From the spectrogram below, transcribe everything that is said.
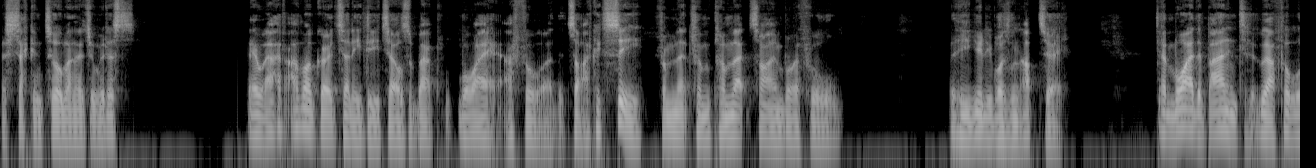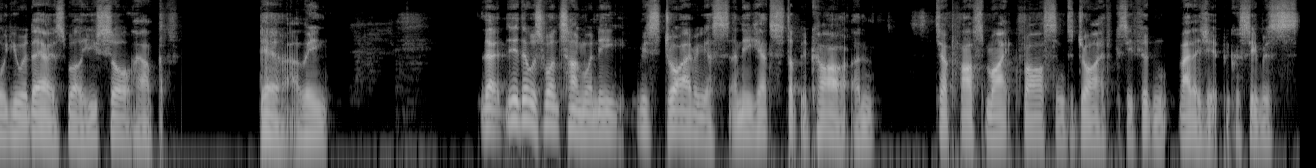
a second tour manager with us. I, won't go into any details about why I thought at the time. I could see from that from, from that time why I thought that he really wasn't up to it. And why the band? I thought, well, you were there as well. You saw how. Yeah, I mean, there, there was one time when he was driving us and he had to stop the car and jump past Mike Barson to drive because he couldn't manage it because he was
